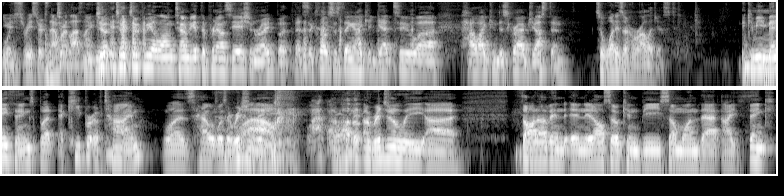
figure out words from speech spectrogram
You just researched that word last night. took, took, took me a long time to get the pronunciation right, but that's the closest thing I could get to uh, how I can describe Justin. So, what is a horologist? It can mean many things, but a keeper of time was how it was originally Wow. Wow, I love it. originally uh, thought of, and and it also can be someone that I think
